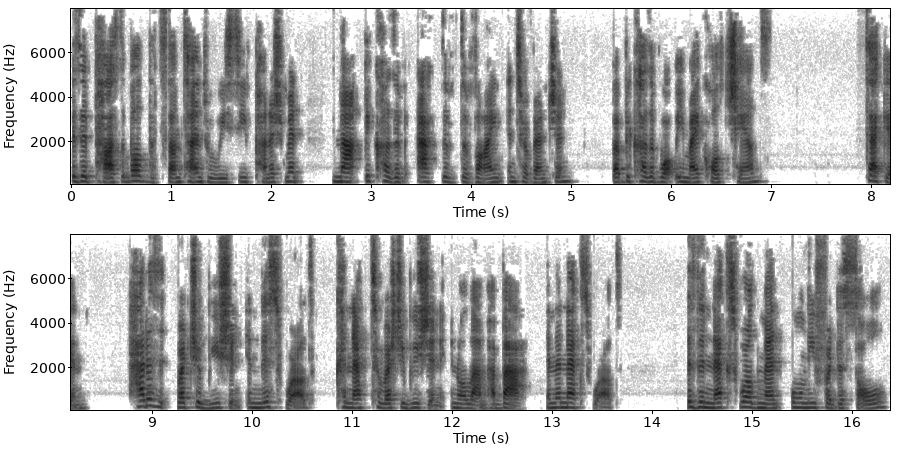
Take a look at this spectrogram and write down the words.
Is it possible that sometimes we receive punishment not because of active divine intervention, but because of what we might call chance? Second, how does retribution in this world connect to retribution in Olam Haba, in the next world? Is the next world meant only for the soul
